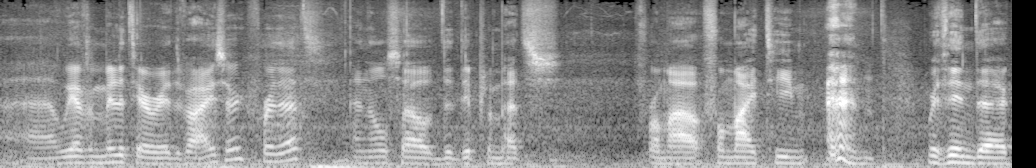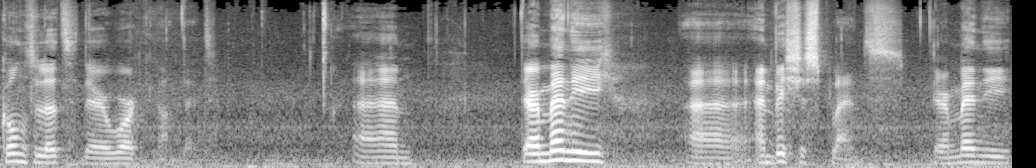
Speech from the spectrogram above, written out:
Uh, we have a military advisor for that, and also the diplomats from our from my team within the consulate. They're working on that. Um, there are many uh, ambitious plans. There are many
